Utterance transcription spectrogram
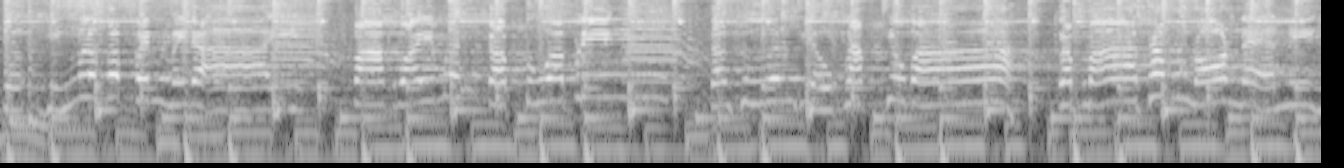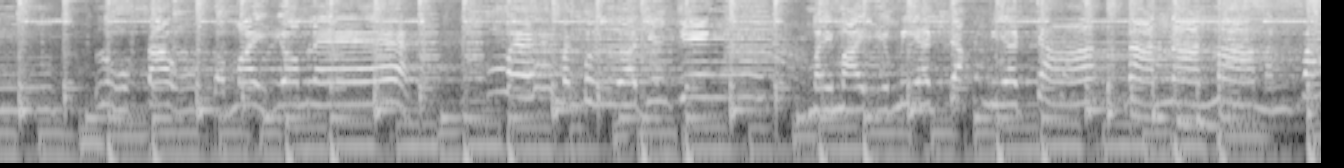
เจอหญิงแล้วก็เป็นไม่ได้ปากไว้เหมือนกับตัวปลิงกลางคืนเที่ยวคลับเที่ยวบาร์กลับมาทำนอนแน่นิ่ง ลูกเต้าก็ไม่ยอมแล ไม่เมียจักเมียจ้านานนานมามันบ้า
